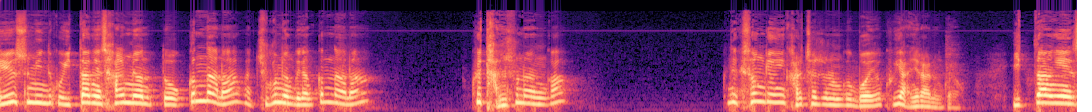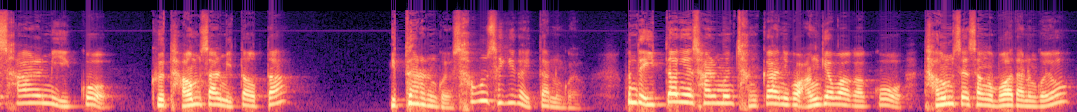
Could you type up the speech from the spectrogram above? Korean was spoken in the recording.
예수 믿고 이 땅에 살면 또 끝나나? 죽으면 그냥 끝나나? 그게 단순한가? 근데 성경이 가르쳐 주는 건 뭐예요? 그게 아니라는 거예요. 이 땅에 삶이 있고 그 다음 삶이 있다 없다? 있다라는 거예요. 사후 세계가 있다는 거예요. 근데 이 땅의 삶은 잠깐이고 안개와 같고 다음 세상은 뭐하다는 거예요?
